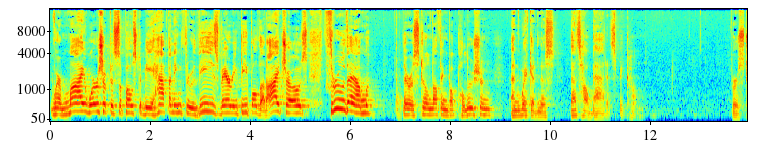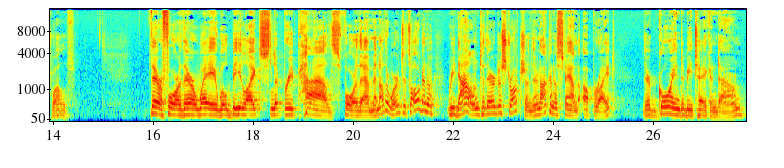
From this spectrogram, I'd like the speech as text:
where my worship is supposed to be happening through these very people that I chose, through them, there is still nothing but pollution and wickedness. That's how bad it's become. Verse 12. Therefore, their way will be like slippery paths for them. In other words, it's all going to redound to their destruction. They're not going to stand upright, they're going to be taken down.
